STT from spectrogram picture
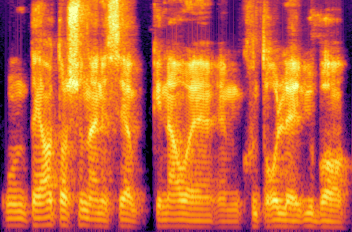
und der hat da schon eine sehr genaue ähm, Kontrolle über,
